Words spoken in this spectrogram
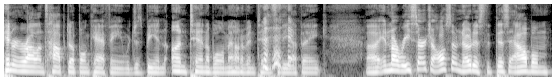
Henry Rollins hopped up on caffeine would just be an untenable amount of intensity, I think. Uh, in my research, I also noticed that this album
